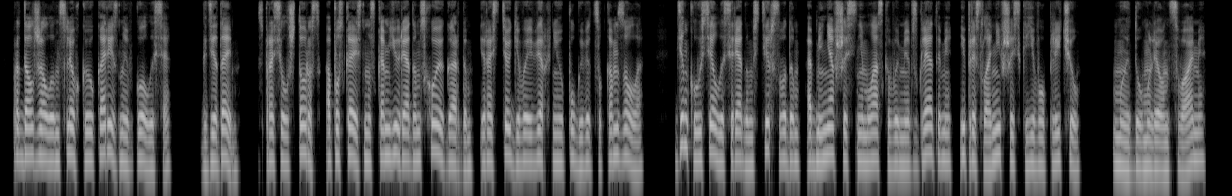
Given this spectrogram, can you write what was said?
— продолжал он с легкой укоризной в голосе. «Где Дайм?» — спросил Шторос, опускаясь на скамью рядом с Хоегардом и расстегивая верхнюю пуговицу камзола. Динка уселась рядом с Тирсводом, обменявшись с ним ласковыми взглядами и прислонившись к его плечу. «Мы думали, он с вами»,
